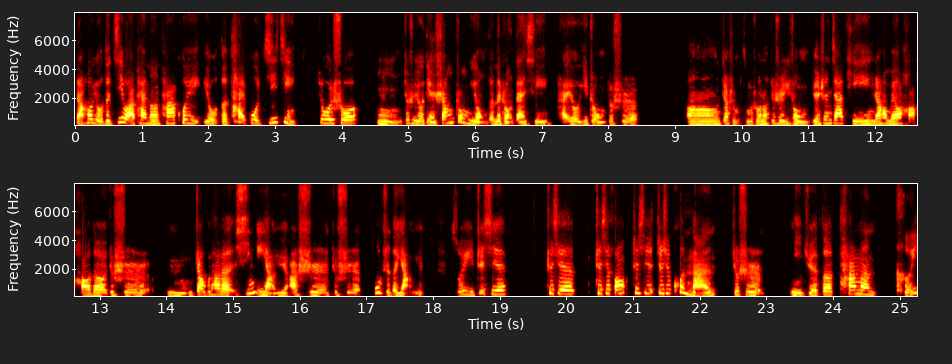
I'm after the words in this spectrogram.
然后有的鸡娃派呢，他会有的太过激进，就会说。嗯，就是有点伤仲永的那种担心，还有一种就是，嗯，叫什么？怎么说呢？就是一种原生家庭，然后没有好好的就是，嗯，照顾他的心理养育，而是就是物质的养育。所以这些这些这些方这些这些困难，就是你觉得他们可以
